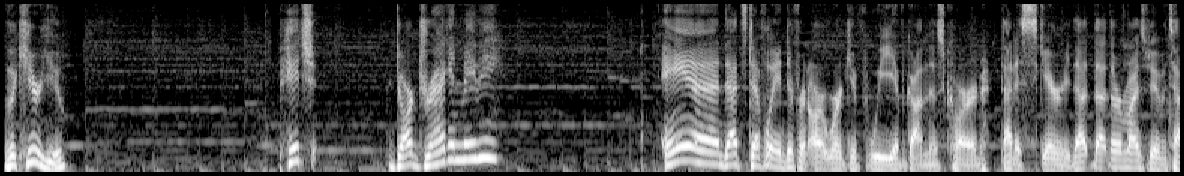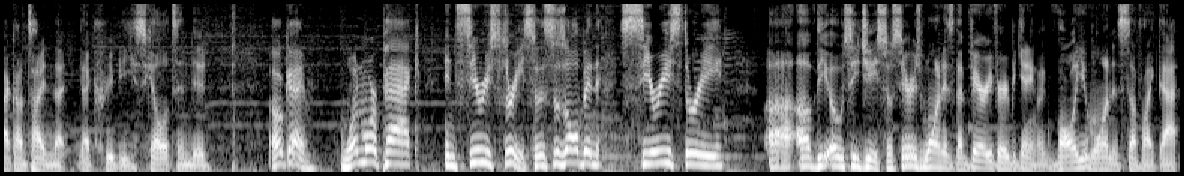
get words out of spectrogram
The Kiryu. Pitch Dark Dragon, maybe? And that's definitely a different artwork if we have gotten this card. That is scary. That that, that reminds me of Attack on Titan, that, that creepy skeleton dude. Okay, one more pack in Series 3. So this has all been Series 3 uh, of the OCG. So Series 1 is the very, very beginning, like Volume 1 and stuff like that.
